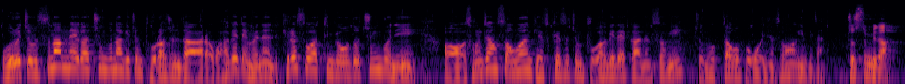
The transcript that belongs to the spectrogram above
오히려 좀 순환매가 충분하게 좀 돌아준다라고 하게 되면은 큐레소 같은 경우도 충분히 어, 성장성은 계속해서 좀 부각이 될 가능성이 좀 높다고 보고 있는 상황입니다. 좋습니다.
